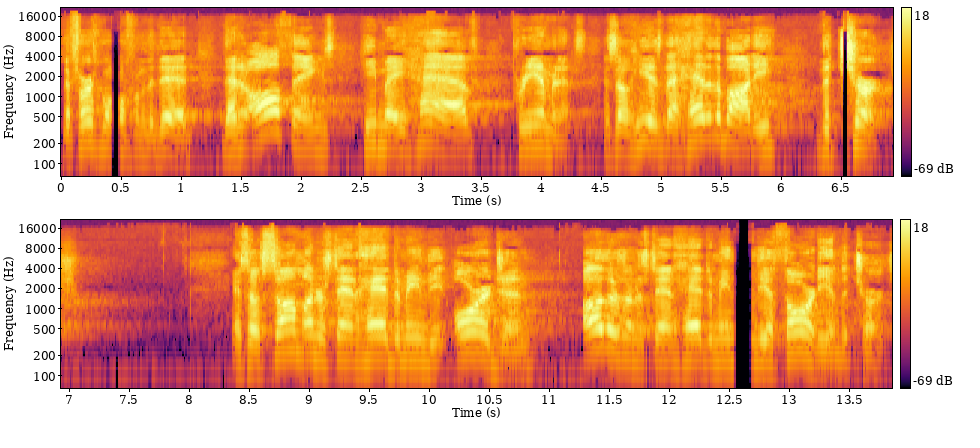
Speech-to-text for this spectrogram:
the firstborn from the dead, that in all things he may have preeminence. And so he is the head of the body, the church. And so some understand head to mean the origin Others understand head to mean the authority in the church.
